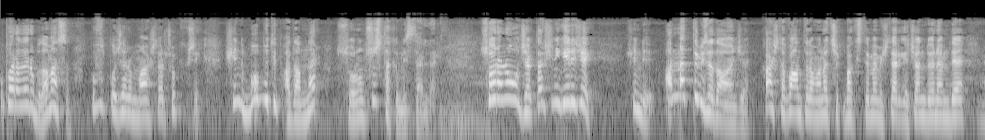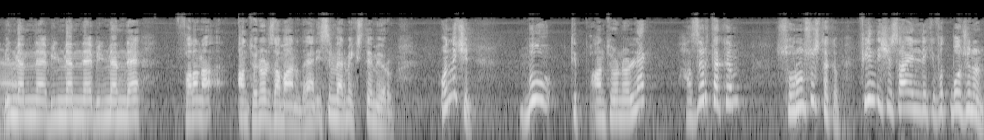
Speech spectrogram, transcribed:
Bu paraları bulamazsın. Bu futbolcuların maaşları çok yüksek. Şimdi bu, bu tip adamlar sorunsuz takım isterler. Sonra ne olacaklar? Şimdi gelecek. Şimdi anlattı bize daha önce. Kaç defa antrenmana çıkmak istememişler geçen dönemde. Bilmem ne, bilmem ne, bilmem ne falan antrenör zamanında. Yani isim vermek istemiyorum. Onun için bu tip antrenörler hazır takım, sorunsuz takım. Fil dişi sahildeki futbolcunun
